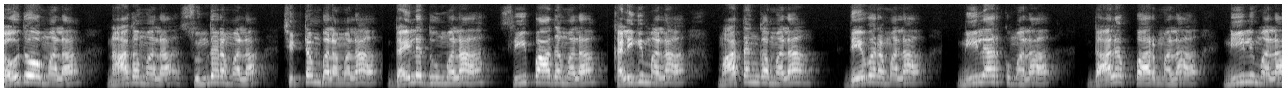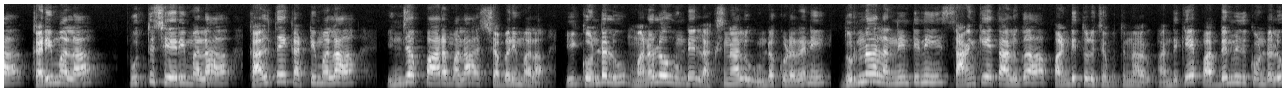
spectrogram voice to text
గౌదవమల నాగమల సుందరమల చిట్టంబలమల దైలదూమల శ్రీపాదమల కలిగిమల మాతంగమల దేవరమల నీలార్కుమల దాలప్పార్మల నీలిమల కరిమల పుత్తుచేరిమల కల్తే కట్టిమల ఇంజపారమల శబరిమల ఈ కొండలు మనలో ఉండే లక్షణాలు ఉండకూడదని దుర్నాలన్నింటినీ సాంకేతాలుగా పండితులు చెబుతున్నారు. అందుకే పద్దెనిమిది కొండలు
